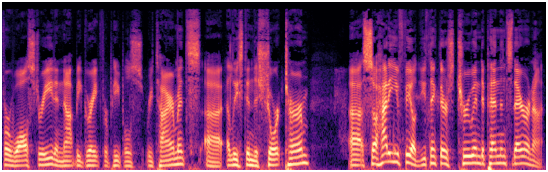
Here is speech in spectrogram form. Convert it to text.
for Wall Street and not be great for people's retirements, uh, at least in the short term. Uh, so, how do you feel? Do you think there's true independence there or not?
